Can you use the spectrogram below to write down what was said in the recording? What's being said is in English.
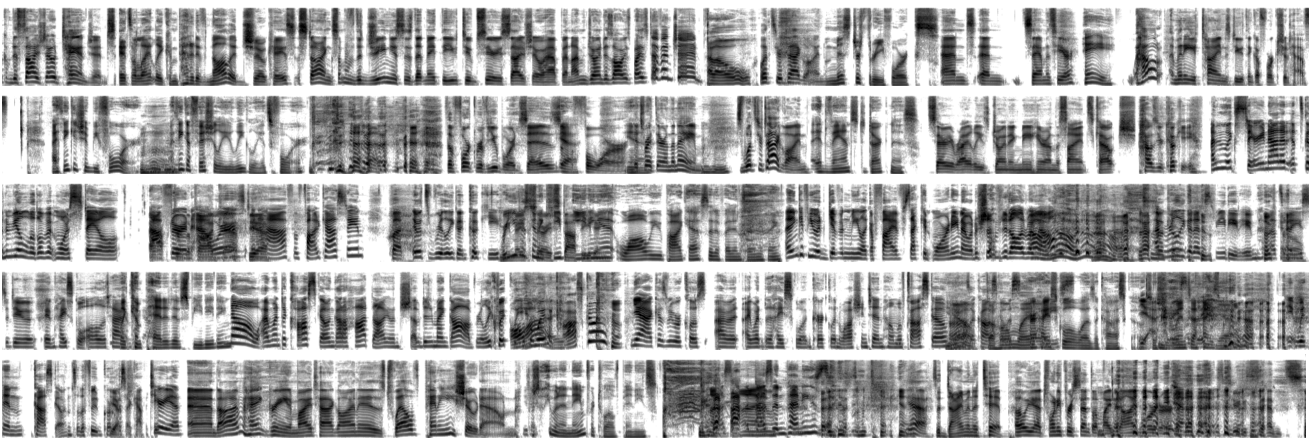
Welcome to SciShow Tangents. It's a lightly competitive knowledge showcase starring some of the geniuses that made the YouTube series SciShow happen. I'm joined as always by Stefan Chin. Hello, What's your tagline? Mr. Three Forks. And and Sam is here. Hey, How many tines do you think a fork should have? I think it should be 4 Mhm. I think officially, legally, it's four. the fork review board says Yeah. four. Yeah. It's right there in the name. hmm So what's your tagline? Advanced darkness. Sari Reilly's joining me here on the science couch. How's your cookie? I'm like staring at it. It's going to be a little bit more stale After after, the an hour podcast, and a half of podcasting, but it was really good cookie. Were you just going to keep eating, eating. it while we podcasted if I didn't say anything? I think if you had given me like a five second warning, I would have shoved it all in my oh, mouth. no, no, no. This is I'm okay. really good at speed eating. That's what I oh. used to do in high school all the time. Like competitive speed eating? no, I went to Costco and got a hot dog and then shoved it in my gob really quickly. All the way to Costco? Yeah, because we were close. I, I went to high school in Kirkland, Washington, home of Costco. Yeah, so the Costco was homeland. Her high school was a Costco. Yeah, So she went to high basically. school. it- within Costco, and so the food court Yes. was our cafeteria. and I'm Hank Green, and my tagline is 12 penny showdown. There's not even a name for 12 pennies. a dozen pennies. Yeah. It's a dime and a tip. Oh, yeah. 20% on my dime order. Two cents.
